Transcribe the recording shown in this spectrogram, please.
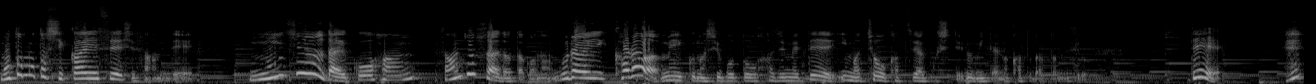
もともと歯科衛生士さんで20代後半30歳だったかなぐらいからメイクの仕事を始めて今超活躍してるみたいな方だったんですよ。でえ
